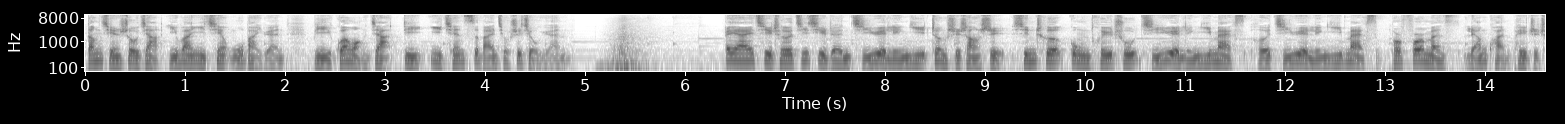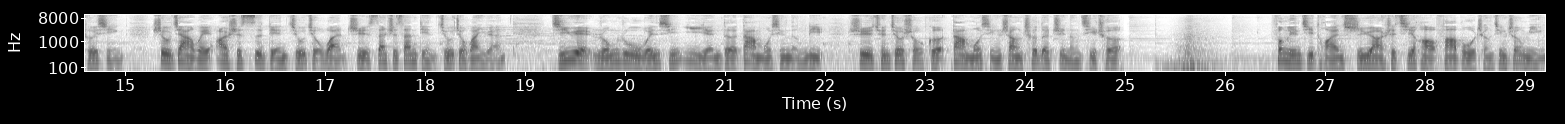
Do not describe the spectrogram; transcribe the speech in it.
当前售价一万一千五百元，比官网价低一千四百九十九元。AI 汽车机器人极越零一正式上市，新车共推出极越零一 Max 和极越零一 Max Performance 两款配置车型，售价为二十四点九九万至三十三点九九万元。极越融入文心一言的大模型能力，是全球首个大模型上车的智能汽车。风林集团十月二十七号发布澄清声明，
